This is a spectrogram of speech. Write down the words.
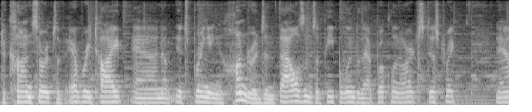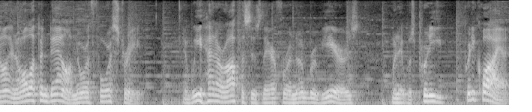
to concerts of every type. And um, it's bringing hundreds and thousands of people into that Brooklyn Arts District now and all up and down North 4th Street. And we had our offices there for a number of years when it was pretty, pretty quiet.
